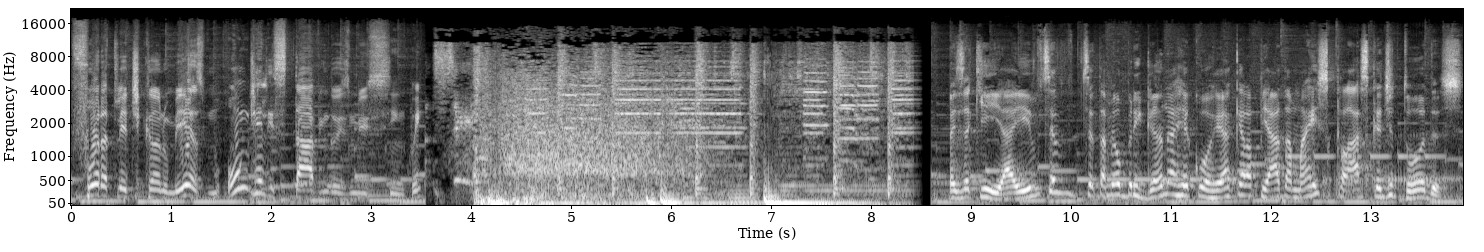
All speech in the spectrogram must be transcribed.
for atleticano mesmo, onde ele estava em 2005, hein? Mas aqui, aí você, você tá me obrigando a recorrer àquela piada mais clássica de todas.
